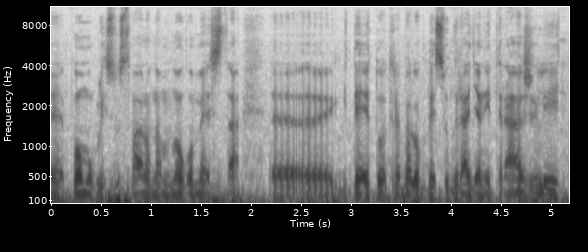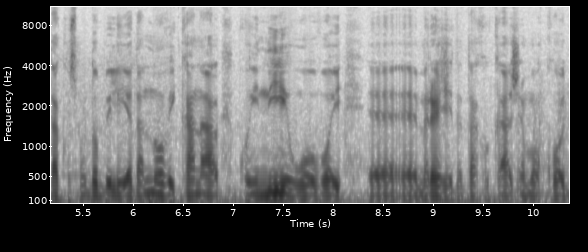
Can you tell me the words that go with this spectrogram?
e, pomogli su stvarno na mnogo mesta e, gde je to trebalo, gde su građani tražili, tako smo dobili jedan novi kanal koji nije u ovoj e, mreži, da tako kažemo, kod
